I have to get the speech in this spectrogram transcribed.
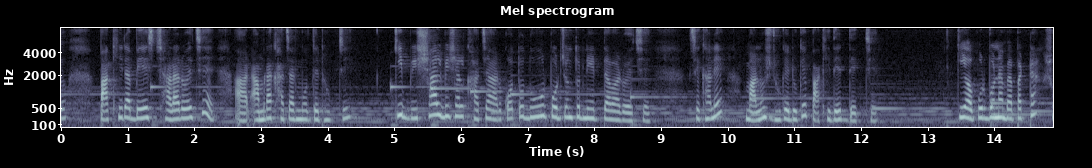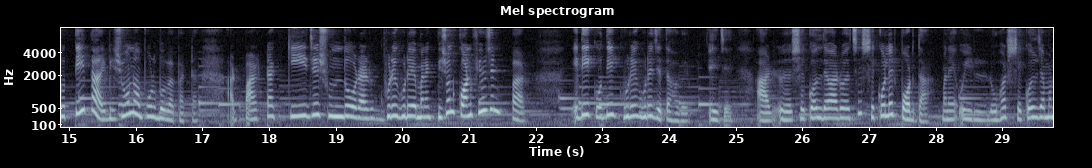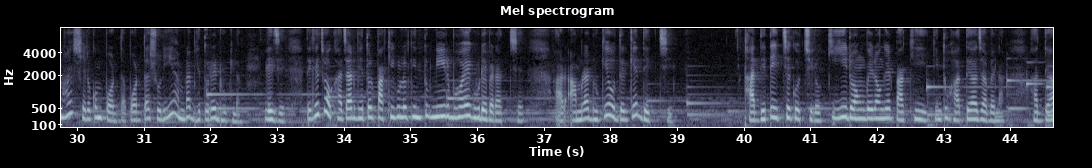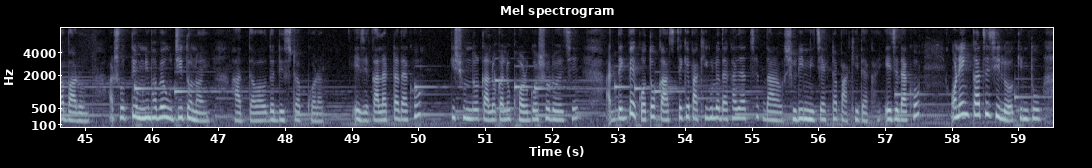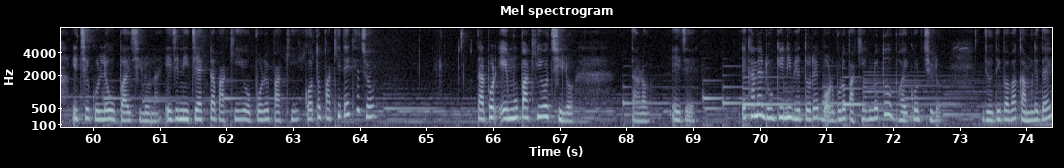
পাখিরা বেশ ছাড়া রয়েছে আর আমরা খাঁচার মধ্যে ঢুকছি। কি বিশাল বিশাল খাঁচা আর কত দূর পর্যন্ত নেট দেওয়া রয়েছে। সেখানে মানুষ ঢুকে ঢুকে পাখিদের দেখছে। কি অপূর্ব না ব্যাপারটা? সত্যিই তাই, ভীষণ অপূর্ব ব্যাপারটা। আর পার্কটা কি যে সুন্দর আর ঘুরে ঘুরে মানে ভীষণ কনফিউশন পার্ক এদিক ওদিক ঘুরে ঘুরে যেতে হবে। এই যে আর শেকল দেওয়া রয়েছে, শেকলের পর্দা। মানে ওই লোহার শেকল যেমন হয়, সেরকম পর্দা। পর্দা সরিয়ে আমরা ভেতরে ঢুকলাম। এই যে, দেখেছ? খাঁচার ভেতর পাখিগুলো কিন্তু নির্ভয়ে ঘুরে বেড়াচ্ছে। আর আমরা ঢুকে ওদেরকে দেখছি। হাত দিতে ইচ্ছে করছিল, কী রং বেরঙের পাখি? কিন্তু হাত দেওয়া যাবে না। হাত দেওয়া বারণ। আর সত্যি এমনিভাবে উচিতও নয় হাত দেওয়া ওদের ডিস্টার্ব করা। এই যে কালারটা দেখো। কি সুন্দর কালো কালো খরগোশও রয়েছে। আর দেখবে কত কাছ থেকে পাখিগুলো দেখা যাচ্ছে? দাঁড়াও, সিঁড়ির নিচে একটা পাখি দেখায়। এই যে দেখো, অনেক কাছে ছিল, কিন্তু ইচ্ছে করলেও উপায় ছিল না। এই যে নিচে একটা পাখি, ওপরে পাখি, কত পাখি দেখেছ? তারপর এমু পাখিও ছিল। দাঁড়াও, এই যে, এখানে ঢুকিনি ভেতরে, বড় বড় পাখিগুলো তো ভয় করছিল। যদি বাবা কামড়ে দেয়,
